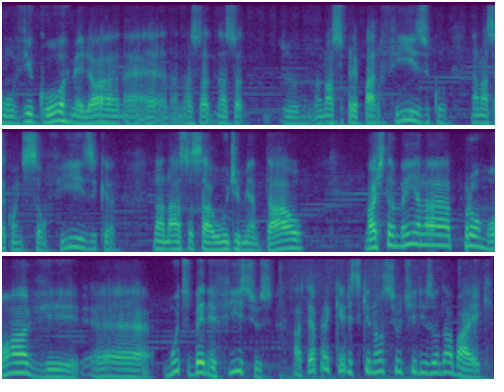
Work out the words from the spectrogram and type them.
um vigor melhor né, na, no nosso preparo físico, na nossa condição física, na nossa saúde mental, mas também ela promove é, muitos benefícios até para aqueles que não se utilizam da bike.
